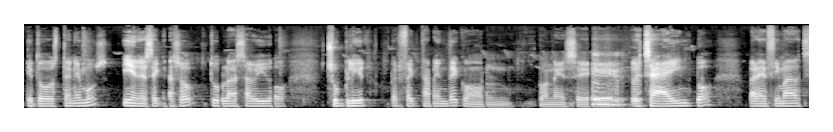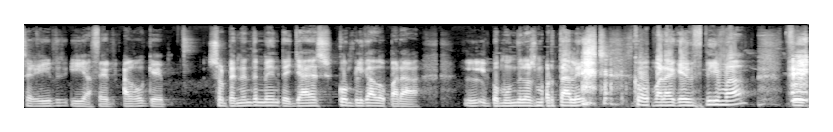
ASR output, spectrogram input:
que todos tenemos y en ese caso tú lo has sabido suplir perfectamente con, con ese, ese ahínco para encima seguir y hacer algo que sorprendentemente ya es complicado para el común de los mortales como para que encima pues,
